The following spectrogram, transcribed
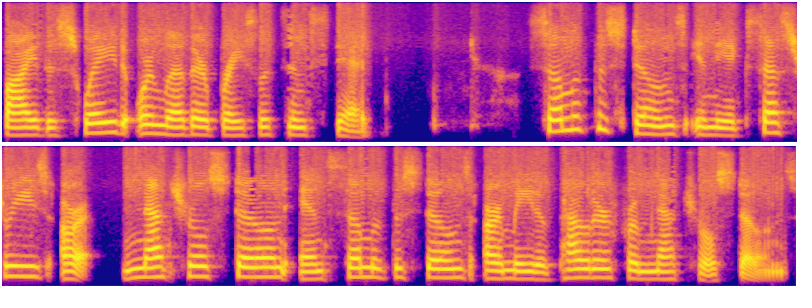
buy the suede or leather bracelets instead. Some of the stones in the accessories are natural stone, and some of the stones are made of powder from natural stones.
